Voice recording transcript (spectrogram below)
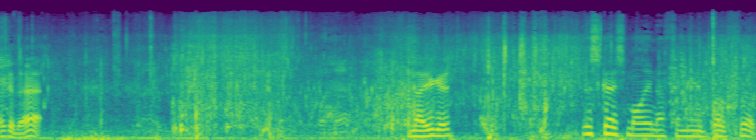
look at that. No, you're good. This guy's small enough for me to both flip.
